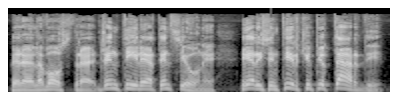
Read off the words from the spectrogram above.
per la vostra gentile attenzione e a risentirci più tardi.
